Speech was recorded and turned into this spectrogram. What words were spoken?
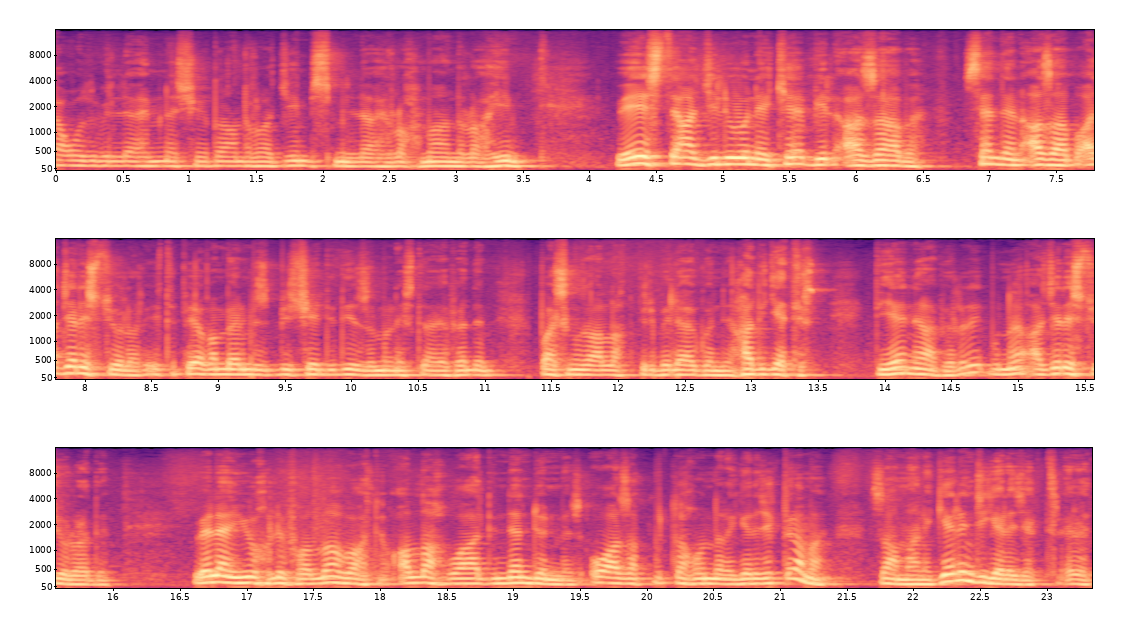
Euzu billahi mineşşeytanirracim. Bismillahirrahmanirrahim. Ve yestaciluneke bil azabı. Senden azabı acele istiyorlar. İşte peygamberimiz bir şey dediği zaman işte efendim başınıza Allah bir bela gönder. Hadi getir diye ne yapıyorlardı? Bunu acele istiyorlardı. Velen yuhlifallah vaadi. Allah vaadinden dönmez. O azap mutlaka onlara gelecektir ama zamanı gelince gelecektir. Evet.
